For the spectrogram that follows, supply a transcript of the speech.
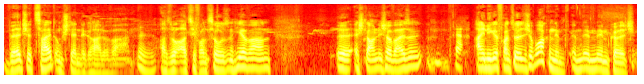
welche Zeitumstände gerade waren. Mhm. Also als die Franzosen hier waren, äh, erstaunlicherweise Ja. einige französische Brocken im, im, im, im Kölschen.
